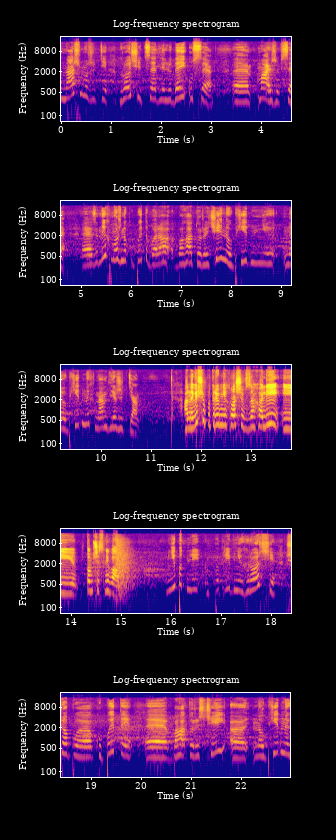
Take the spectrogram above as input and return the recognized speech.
У нашому житті гроші це для людей усе, е, майже все. Е, за них можна купити бара- багато речей, необхідні, необхідних нам для життя. А навіщо потрібні гроші взагалі і в тому числі вам? Мені потрібні гроші, щоб е, купити е, багато речей, е, необхідних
